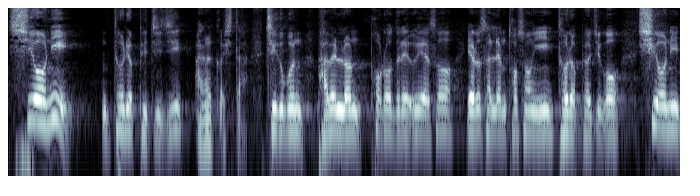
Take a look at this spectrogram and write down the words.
시온이 더럽혀지지 않을 것이다. 지금은 바벨론 포로들에 의해서 예루살렘 도성이 더럽혀지고 시온이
